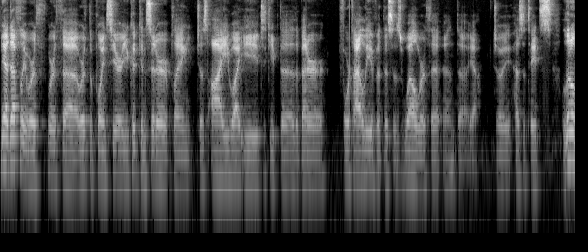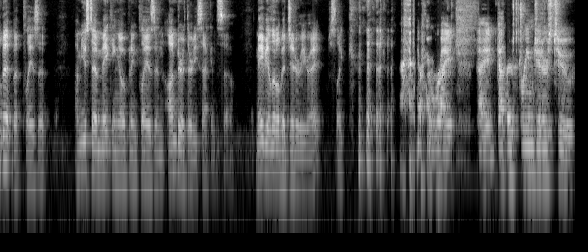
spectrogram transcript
Yeah, definitely worth worth uh, worth the points here. You could consider playing just I E Y E to keep the the better four tile leave, but this is well worth it. And uh, yeah, Joey hesitates a little bit, but plays it. I'm used to making opening plays in under 30 seconds, so maybe a little bit jittery, right? Just like right. I got those stream jitters too.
